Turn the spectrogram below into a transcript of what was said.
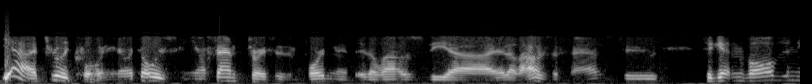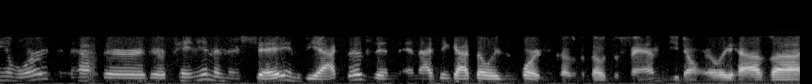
Yeah, it's really cool. You know, it's always you know, fans' choice is important. It, it allows the uh, it allows the fans to to get involved in the awards have their their opinion and their say and be active. And and I think that's always important because without the fans, you don't really have uh,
